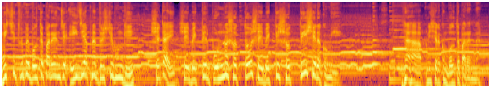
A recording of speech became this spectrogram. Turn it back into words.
নিশ্চিত রূপে বলতে পারেন যে এই যে আপনার দৃষ্টিভঙ্গি, সেটাই সেই ব্যক্তির পূর্ণ সত্য, সেই ব্যক্তি সত্যিই সেরকমই? না, আপনি সেরকম বলতে পারেন না।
